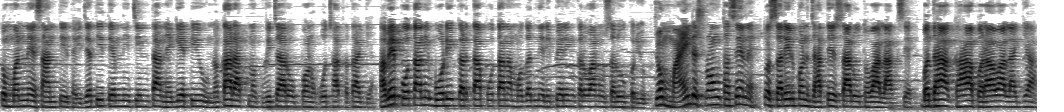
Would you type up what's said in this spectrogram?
તો મનને શાંતિ થઈ. જેથી તેમની ચિંતા નેગેટિવ નકારાત્મક વિચારો પણ ઓછા થતા ગયા. હવે પોતાની બોડી કરતા પોતાના મગજને રિપેરિંગ કરવાનું શરૂ કર્યું. જો માઇન્ડ સ્ટ્રોંગ થશે ને, તો શરીર પણ જાતે સારું થવા લાગશે. બધા ઘા ભરાવા લાગ્યા.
